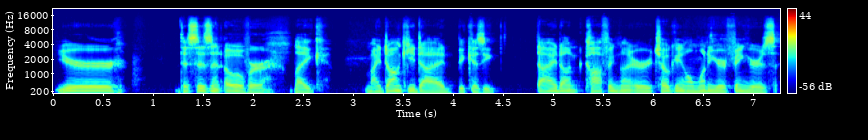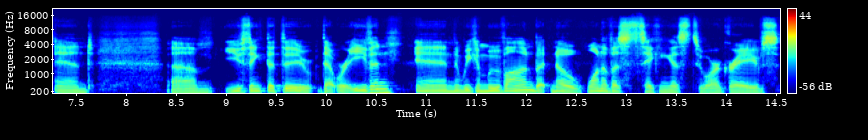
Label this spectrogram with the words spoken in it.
You're, this isn't over. Like, my donkey died because he died on coughing on, or choking on one of your fingers and um, you think that the that we're even and we can move on but no one of us is taking us to our graves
